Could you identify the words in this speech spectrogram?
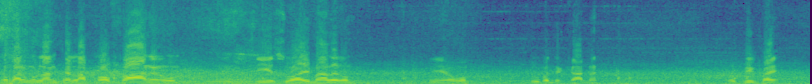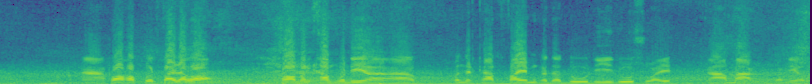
ตะวันกำลังจะรับขอบฟ้านะครับผมสีสวยมากเลยครับนี่ครับผมดูบรรยากาศนะรถวิ่งไป อ่าพอเขาเปิดไฟแล้วก็พอมันค่ำกว่านี้อะอ่าบรรยากาศไฟมันก็จะดูดีดูสวยงามมากกว่านี้ครับ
